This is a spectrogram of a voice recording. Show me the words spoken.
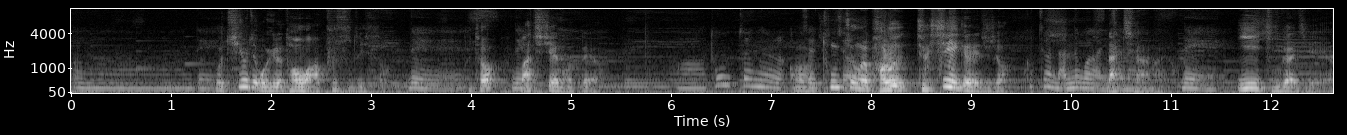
어, 네. 뭐 치료제가 오히려 더 아플 수도 있어. 네. 그렇죠? 네. 마취제는 어때요? 아, 통증을 어, 없애주죠. 통증을 바로 즉시 해결해 주죠. 그렇지만 낫는 건 아니잖아요. 낫진 않아요. 네. 이 두 가지예요.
